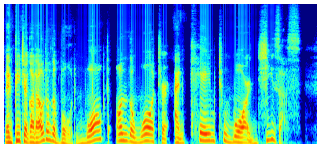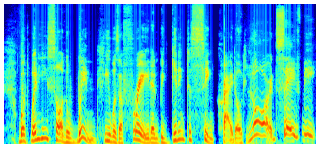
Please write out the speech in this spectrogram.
Then Peter got out of the boat, walked on the water, and came toward Jesus. But when he saw the wind, he was afraid and beginning to sink, cried out, Lord, save me.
